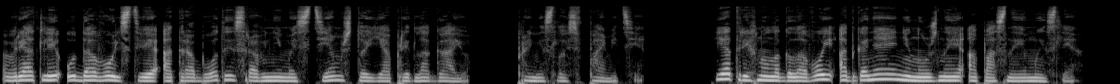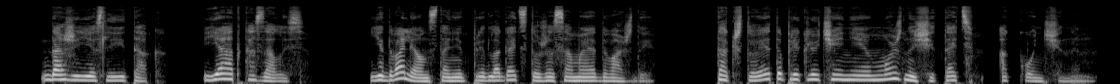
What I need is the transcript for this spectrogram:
Вряд ли удовольствие от работы сравнимо с тем, что я предлагаю, пронеслось в памяти. Я тряхнула головой, отгоняя ненужные опасные мысли. Даже если и так, я отказалась. Едва ли он станет предлагать то же самое дважды. Так что это приключение можно считать оконченным.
